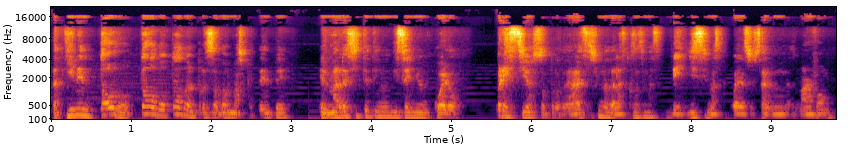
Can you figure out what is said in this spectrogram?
sea, tienen todo, todo, todo el procesador más potente. El más reciente tiene un diseño en cuero precioso, pero de verdad es una de las cosas más bellísimas que puedes usar en un smartphone.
